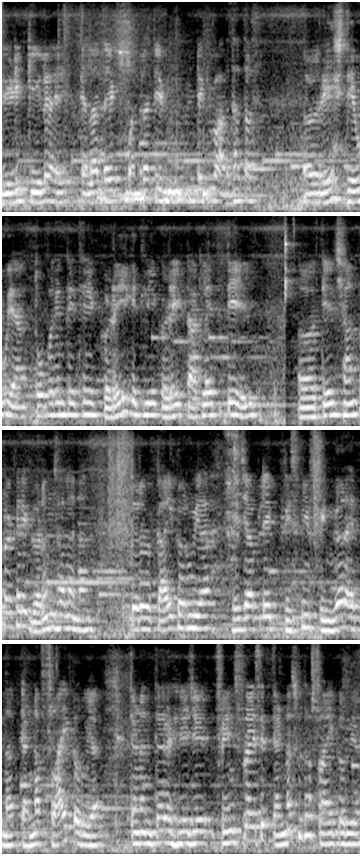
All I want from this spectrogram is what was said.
रेडी केलं आहे. त्याला आता एक पंधरा ते वीस मिनटं किंवा अर्धा तास रेस्ट देऊया. तोपर्यंत इथे एक कढई घेतली आहे. कढईत टाकलं आहे तेल तेल छान प्रकारे गरम झालं ना तर काय करूया? हे जे आपले क्रिस्पी फिंगर आहेत ना त्यांना फ्राय करूया. त्यानंतर हे जे फ्रेंच फ्राईज आहेत त्यांना सुद्धा फ्राय करूया.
